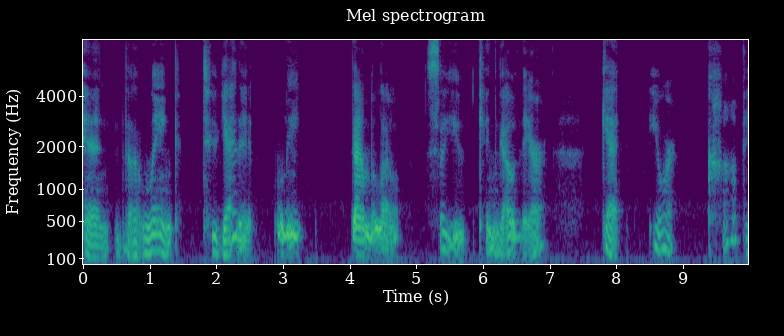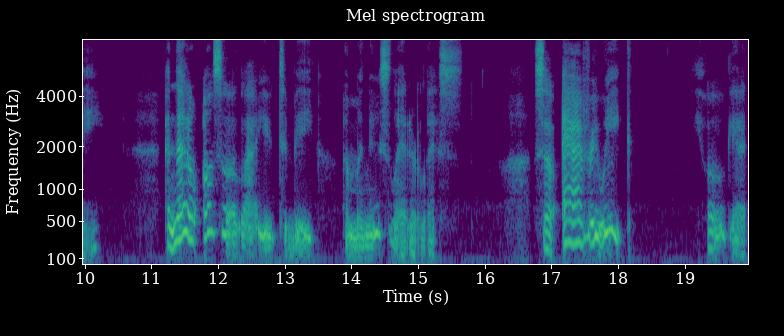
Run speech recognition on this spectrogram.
And the link to get it will be down below so you can go there, get your copy. And that'll also allow you to be on my newsletter list. So every week, you'll get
